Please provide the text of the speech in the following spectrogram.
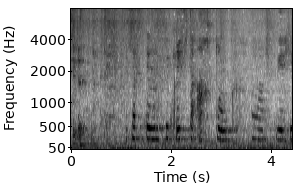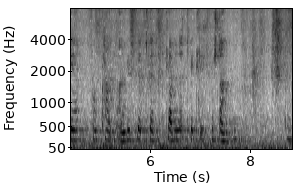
Bitte. Ich habe den Begriff der Achtung, wie er hier von Kant angeführt wird, glaube ich nicht wirklich verstanden. Können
